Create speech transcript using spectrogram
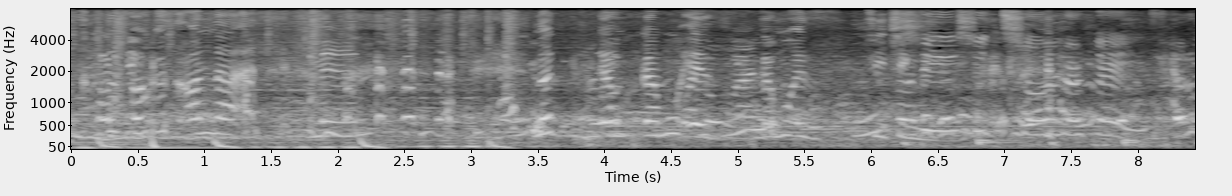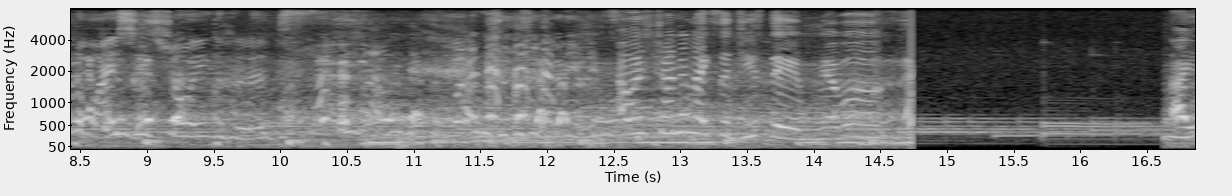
to focus on that. Man, Not Kam- Kamo is Kamo is teaching me. she should show her face. I don't know why she's showing her lips. What supposed to do with your lips? I was trying to like seduce them. but- I,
